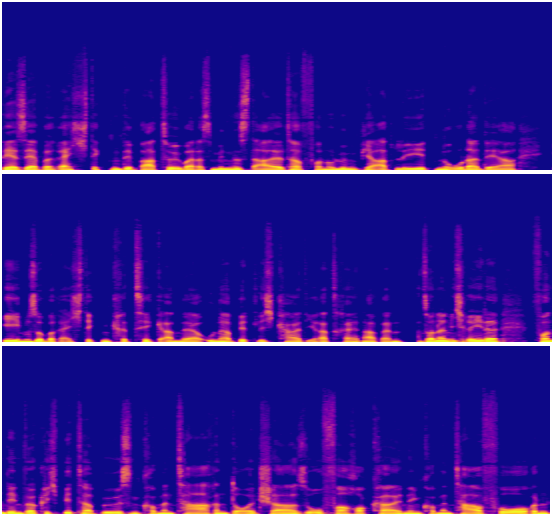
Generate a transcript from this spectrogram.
der sehr berechtigten Debatte über das Mindestalter von Olympiaathleten oder der ebenso berechtigten Kritik an der Unerbittlichkeit ihrer Trainerin, sondern ich rede von den wirklich bitterbösen Kommentaren deutscher Sofahocker in den Kommentarforen.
